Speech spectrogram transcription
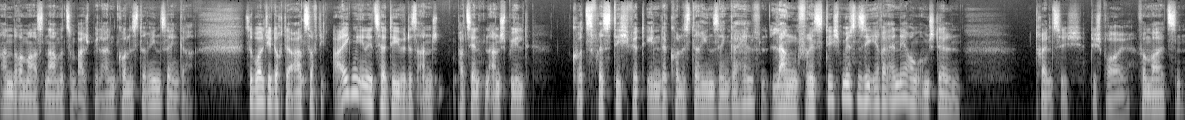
andere Maßnahme, zum Beispiel einen Cholesterinsenker. Sobald jedoch der Arzt auf die Eigeninitiative des An Patienten anspielt, kurzfristig wird Ihnen der Cholesterinsenker helfen. Langfristig müssen Sie Ihre Ernährung umstellen. Trennt sich die Spreu vom Weizen.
